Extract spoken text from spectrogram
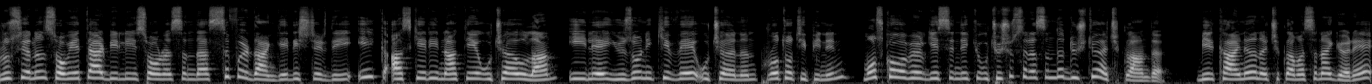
Rusya'nın Sovyetler Birliği sonrasında sıfırdan geliştirdiği ilk askeri nakliye uçağı olan İL-112V uçağının prototipinin Moskova bölgesindeki uçuşu sırasında düştüğü açıklandı. Bir kaynağın açıklamasına göre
